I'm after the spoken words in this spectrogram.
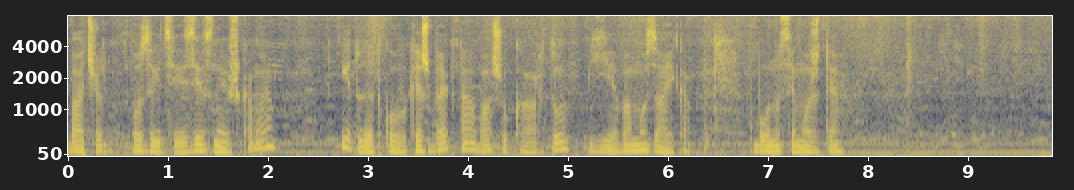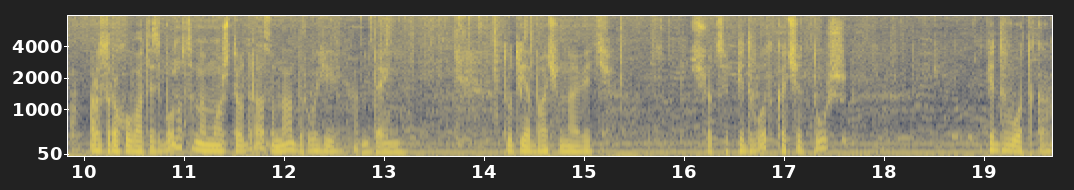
Бачу позиції зі знижками і додатковий кешбек на вашу карту Єва Мозаїка. Бонуси можете розрахуватись бонусами можете одразу на другий день. Тут я бачу навіть, що це підводка чи туш. Підводка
